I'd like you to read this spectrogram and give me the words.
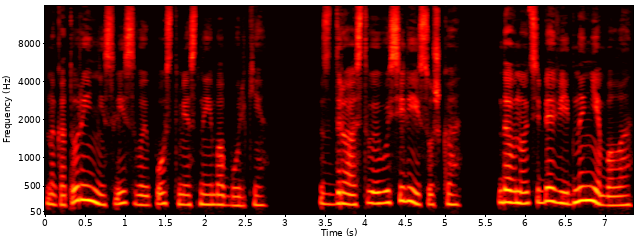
на которой несли свой пост местные бабульки. «Здравствуй, Василисушка! Давно тебя видно не было!»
